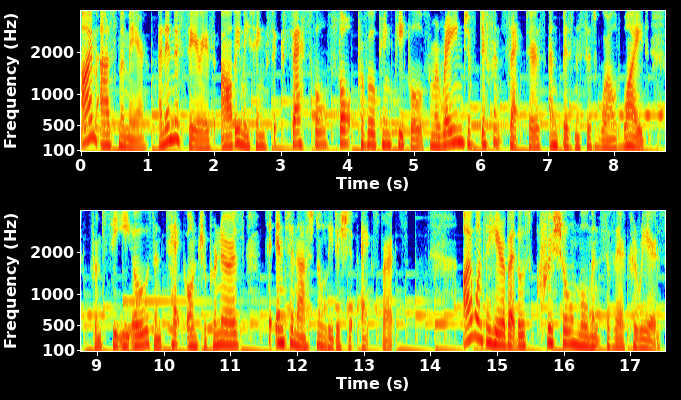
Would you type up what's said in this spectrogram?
I'm Asma Mir, and in this series, I'll be meeting successful, thought provoking people from a range of different sectors and businesses worldwide, from CEOs and tech entrepreneurs to international leadership experts. I want to hear about those crucial moments of their careers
